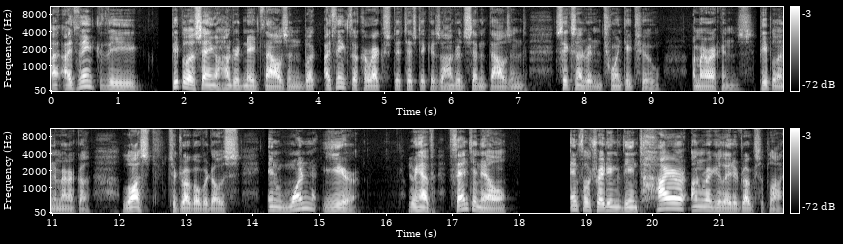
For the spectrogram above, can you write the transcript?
Mm. I, I think the People are saying 108,000, but I think the correct statistic is 107,622 Americans, people in America, lost to drug overdose in one year. We have fentanyl infiltrating the entire unregulated drug supply.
